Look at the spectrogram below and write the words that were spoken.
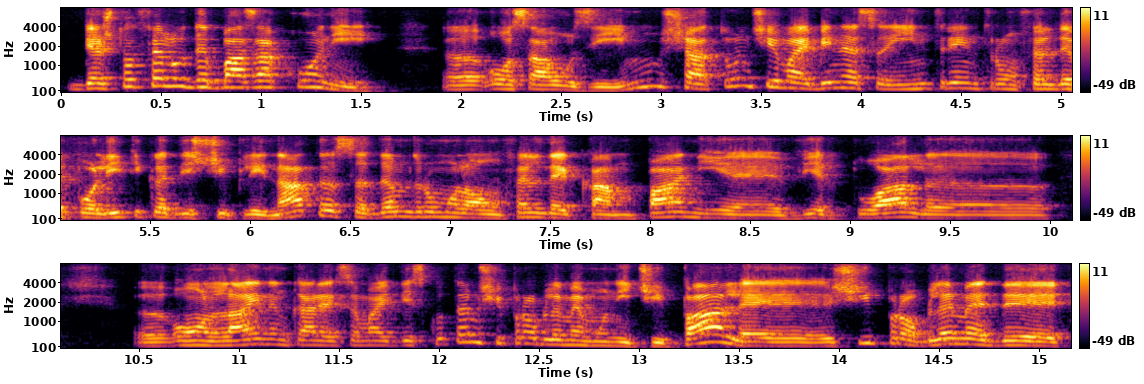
deci tot felul de bazaconii o să auzim și atunci e mai bine să intri într-un fel de politică disciplinată, să dăm drumul la un fel de campanie virtuală uh, online în care să mai discutăm și probleme municipale, și probleme de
